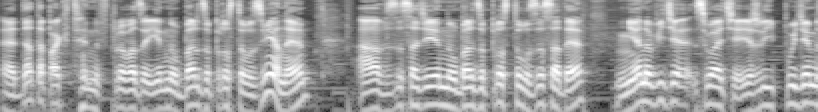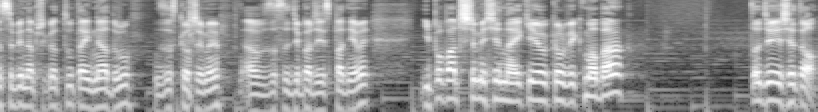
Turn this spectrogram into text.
e, ten wprowadza jedną bardzo prostą zmianę, a w zasadzie jedną bardzo prostą zasadę. Mianowicie, słuchajcie, jeżeli pójdziemy sobie na przykład tutaj na dół, zeskoczymy, a w zasadzie bardziej spadniemy i popatrzymy się na jakiegokolwiek moba, to dzieje się to.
